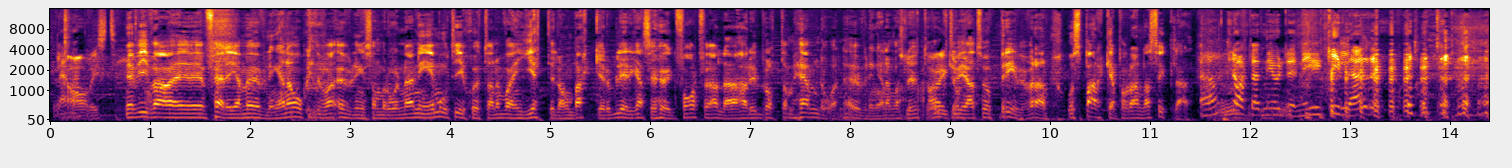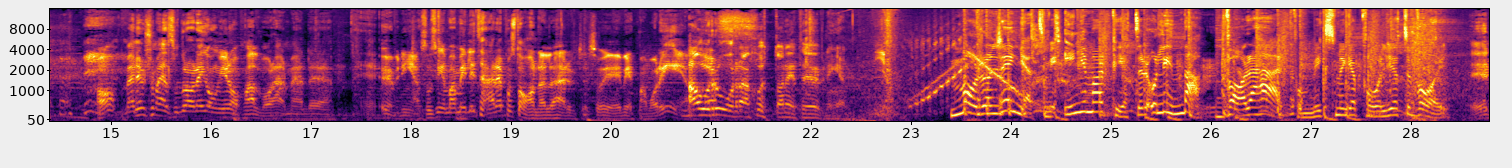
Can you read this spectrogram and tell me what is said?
cyklarna. Ja, visst. När vi var eh, färdiga med övningarna och det var övningsområdena ner mot I17 det var en jättelång backe. Då blev det ganska hög fart för alla hade ju bråttom hem då när övningarna var slut. Då Ja, åkte vi alltså upp bredvid varandra och sparkade på varandras cyklar. Ja, klart att ni gjorde. Ni är ju killar. Ja, men hur som helst så drar det igång idag på allvar här med eh, övningar. Så ser man militärer på stan eller här ute så vet man vad det är. Aurora 17 heter övningen. Morgongänget med Ingemar, Peter och Linda. Bara här på Mix Megapol Göteborg. Eh,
